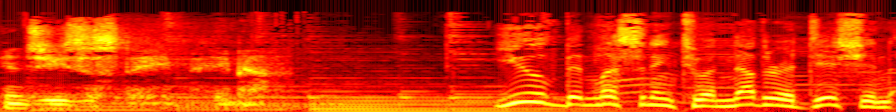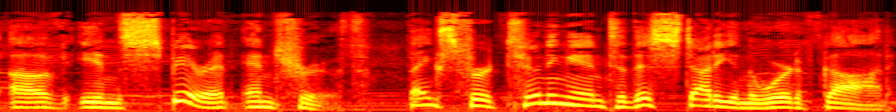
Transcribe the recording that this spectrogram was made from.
In Jesus' name, amen. You've been listening to another edition of In Spirit and Truth. Thanks for tuning in to this study in the Word of God.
